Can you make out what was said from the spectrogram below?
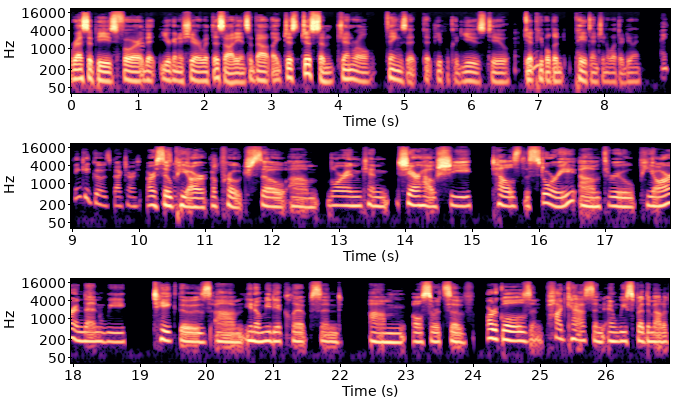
recipes for that you're going to share with this audience about like just just some general things that that people could use to get Mhm. people to pay attention to what they're doing I think it goes back to our, our SOPR approach. So um, Lauren can share how she tells the story um, through PR, and then we take those, um, you know, media clips and um, all sorts of articles and podcasts, and and we spread them out of,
